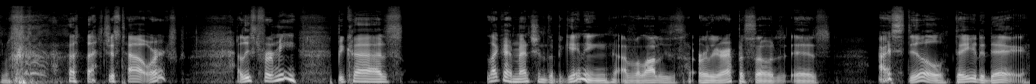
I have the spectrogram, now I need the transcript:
That's just how it works, at least for me, because like I mentioned at the beginning of a lot of these earlier episodes, is I still day to day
